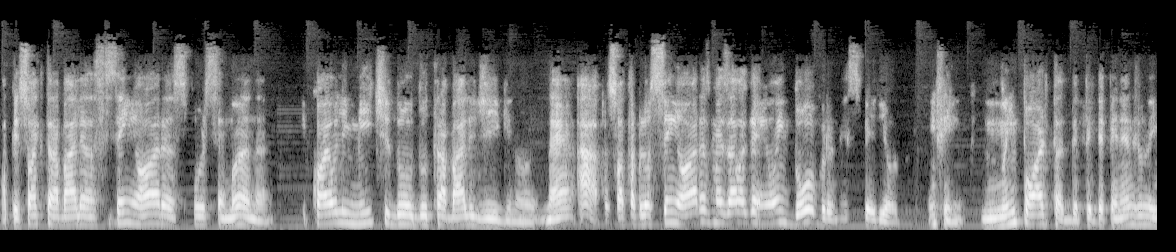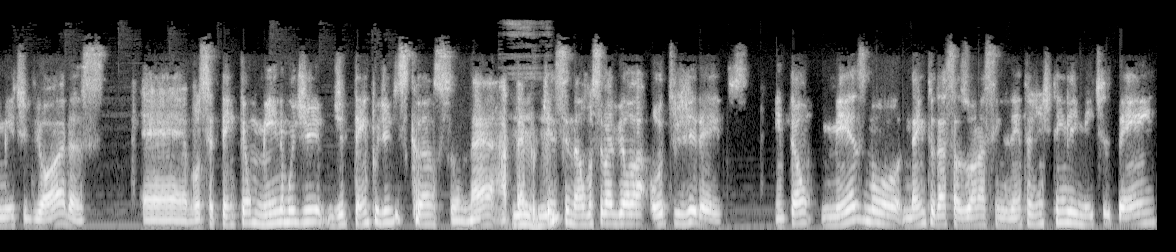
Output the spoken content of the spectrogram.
A pessoa que trabalha 100 horas por semana, e qual é o limite do, do trabalho digno, né? Ah, a pessoa trabalhou 100 horas, mas ela ganhou em dobro nesse período. Enfim, não importa, dependendo do limite de horas, é, você tem que ter um mínimo de, de tempo de descanso, né? Até uhum. porque senão você vai violar outros direitos. Então, mesmo dentro dessa zona cinzenta, a gente tem limites bem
